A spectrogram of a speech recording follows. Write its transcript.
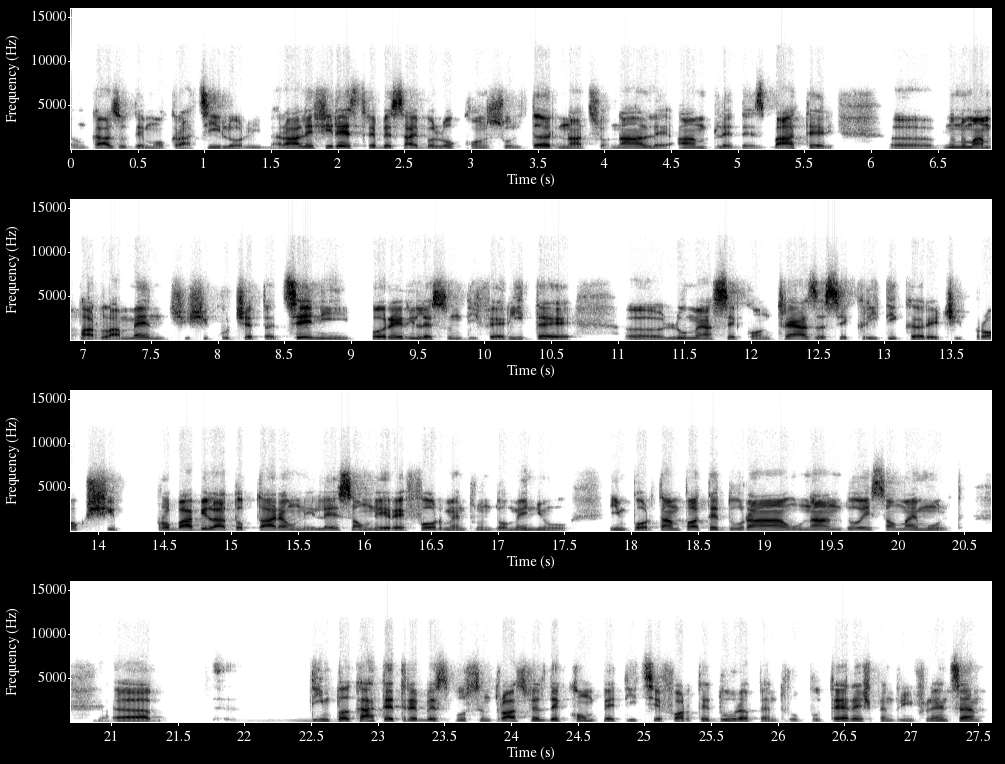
în cazul democrațiilor liberale, firesc, trebuie să aibă loc consultări naționale, ample dezbateri, nu numai în Parlament, ci și cu cetățenii, părerile sunt diferite, lumea se contrează, se critică reciproc și probabil adoptarea unei legi sau unei reforme într-un domeniu important poate dura un an, doi sau mai mult. Da din păcate, trebuie spus, într-o astfel de competiție foarte dură pentru putere și pentru influență,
